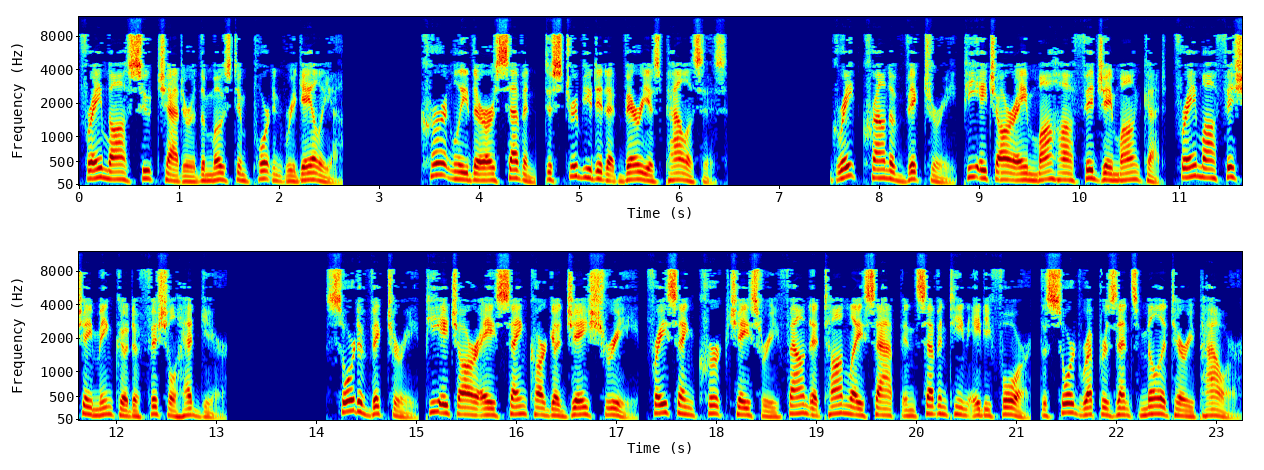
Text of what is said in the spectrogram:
Frey Ma the most important regalia. Currently there are seven, distributed at various palaces. Great Crown of Victory PHRA Maha Fijay Mongkut, Frey Ma Fishe Minkut official headgear. Sword of Victory PHRA Sankarga J. Shri, Freisang Kirk Chasri found at Tonle Sap in 1784, the sword represents military power.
